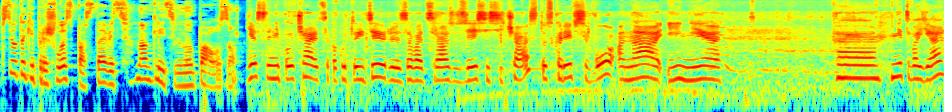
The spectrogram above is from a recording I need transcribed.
все-таки пришлось поставить на длительную паузу. Если не получается какую-то идею реализовать сразу здесь и сейчас, то, скорее всего, она и не э, не твоя.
